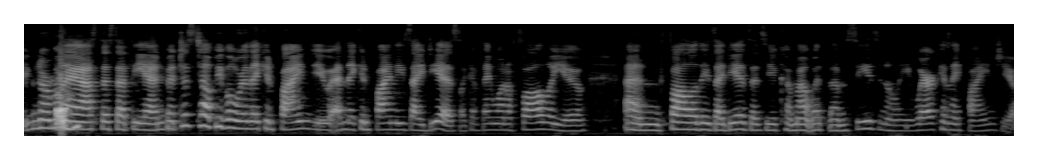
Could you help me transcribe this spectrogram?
normally I ask this at the end, but just tell people where they can find you and they can find these ideas. Like if they want to follow you and follow these ideas as you come out with them seasonally, where can they find you?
